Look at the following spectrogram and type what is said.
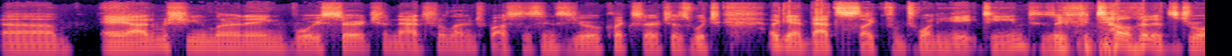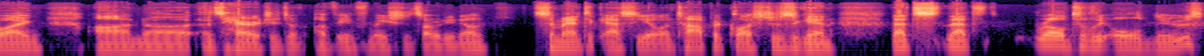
Um, AI and machine learning, voice search, and natural language processing, zero click searches, which again, that's like from 2018. So you can tell that it's drawing on uh, its heritage of, of information that's already known. Semantic SEO and topic clusters, again, that's that's relatively old news,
